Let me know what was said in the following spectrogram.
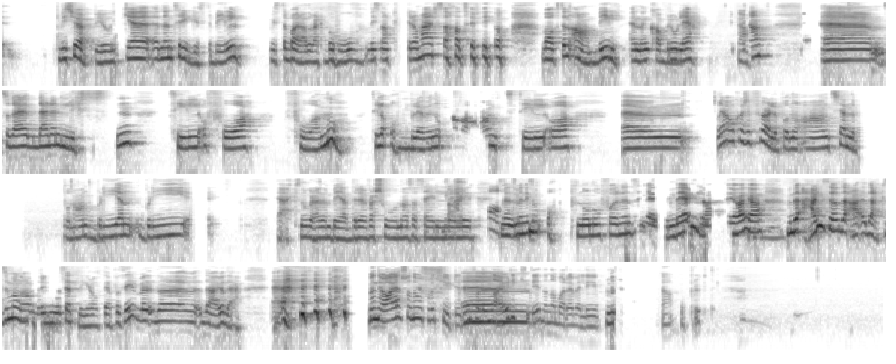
vi kjøper jo ikke den tryggeste bilen. Hvis det bare hadde vært behov vi snakker om her, så hadde vi jo valgt en annen bil enn en kabriolet. Ja. Eh, så det er, det er, den lysten til å få, få, noe. Til å oppleve noe annet. Til å um, Ja, og kanskje føle på noe annet, kjenne på noe annet. Bli en bli jeg er ikke noe glad i den bedre versjonen av seg selv, eller, men, men, liksom oppnå noe for ens egen del. Da. Ja, ja. Men det er liksom det er, det er, ikke så mange andre gode setninger, holdt jeg på å si. Men det, det er jo det. men ja, jeg skjønner hvorfor du tyr til den, for den er jo riktig. Den er bare veldig ja, oppbrukt.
